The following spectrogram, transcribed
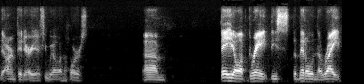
the armpit area, if you will, on the horse. Um, they heal up great. These the middle and the right,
